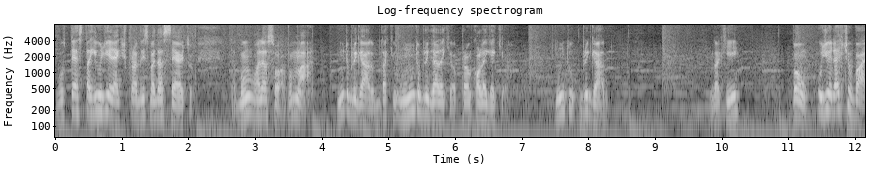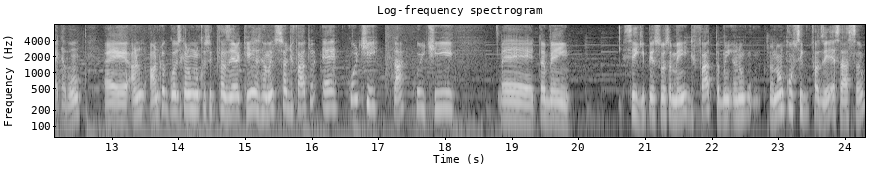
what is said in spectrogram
Vou testar aqui um direct para ver se vai dar certo, tá bom? Olha só, vamos lá. Muito obrigado. Vou aqui, muito obrigado aqui, ó, para um colega aqui, ó. Muito obrigado. Daqui. Bom, o direct vai, tá bom? É, a, única coisa que eu não consigo fazer aqui, realmente só de fato, é curtir, tá? Curtir, é, também seguir pessoas também, de fato, também eu não, eu não consigo fazer essa ação,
